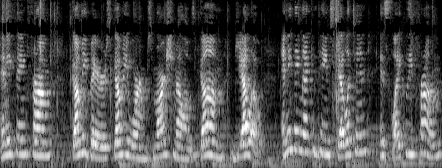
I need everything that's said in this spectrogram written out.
Anything from gummy bears, gummy worms, marshmallows, gum, jello. Anything that contains gelatin is likely from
